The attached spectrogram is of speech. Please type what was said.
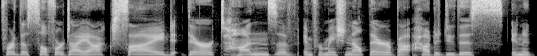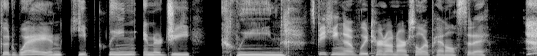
for the sulfur dioxide. There are tons of information out there about how to do this in a good way and keep clean energy clean. Speaking of, we turned on our solar panels today.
